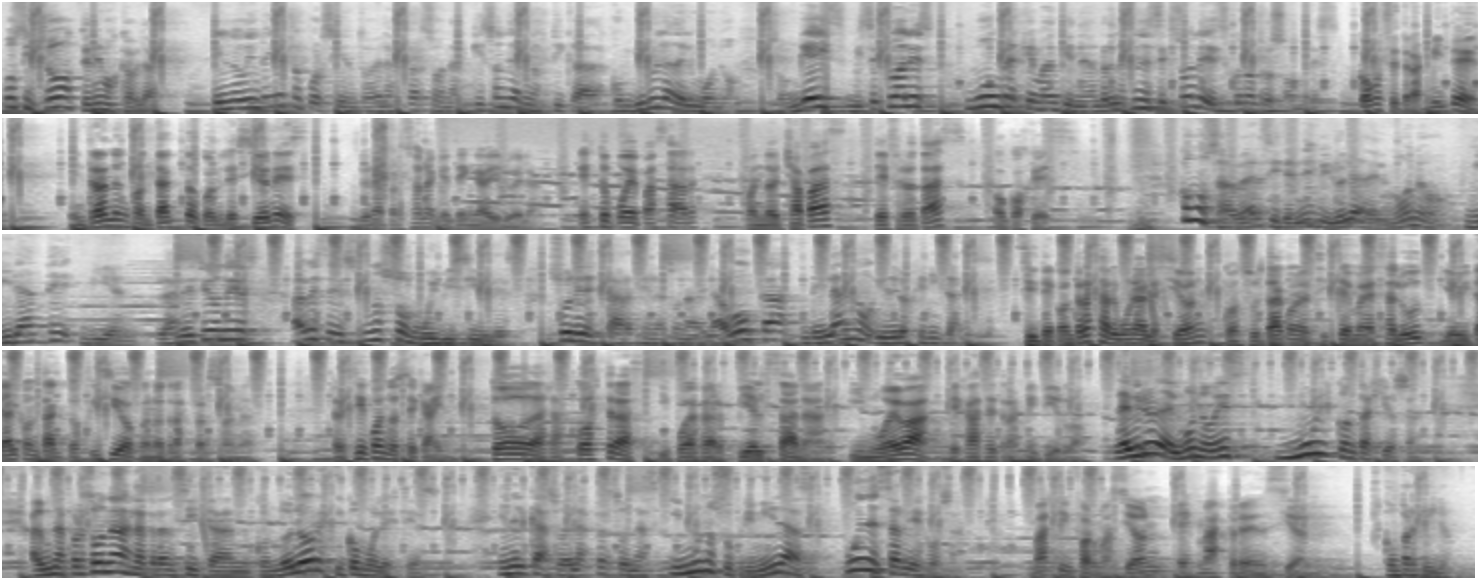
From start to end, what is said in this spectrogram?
Vos y yo tenemos que hablar. El 98% de las personas que son diagnosticadas con viruela del mono son gays, bisexuales u hombres que mantienen relaciones sexuales con otros hombres. ¿Cómo se transmite? Entrando en contacto con lesiones de una persona que tenga viruela. Esto puede pasar cuando chapás, te frotás o coges. ¿Cómo saber si tenés viruela del mono? Mírate bien. Las lesiones a veces no son muy visibles. Suelen estar en la zona de la boca, del ano y de los genitales. Si te encontrás alguna lesión, consulta con el sistema de salud y evita el contacto físico con otras personas. Recién cuando se caen todas las costras y puedes ver piel sana y nueva, dejas de transmitirlo. La viruela del mono es muy contagiosa. Algunas personas la transitan con dolor y con molestias. En el caso de las personas inmunosuprimidas puede ser riesgosa. Más información es más prevención. Compartilo.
